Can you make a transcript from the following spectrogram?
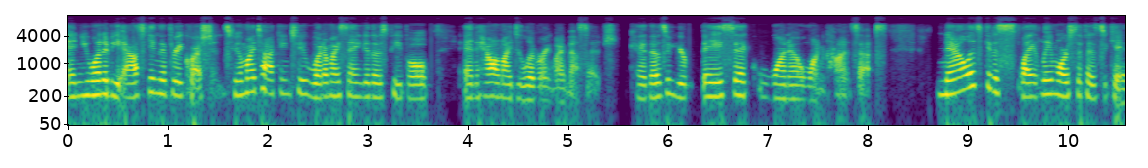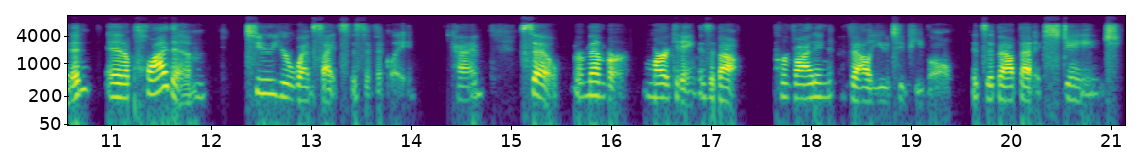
and you want to be asking the three questions. Who am I talking to? What am I saying to those people? And how am I delivering my message? Okay, those are your basic 101 concepts. Now let's get a slightly more sophisticated and apply them to your website specifically. Okay, so remember, marketing is about providing value to people. It's about that exchange.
